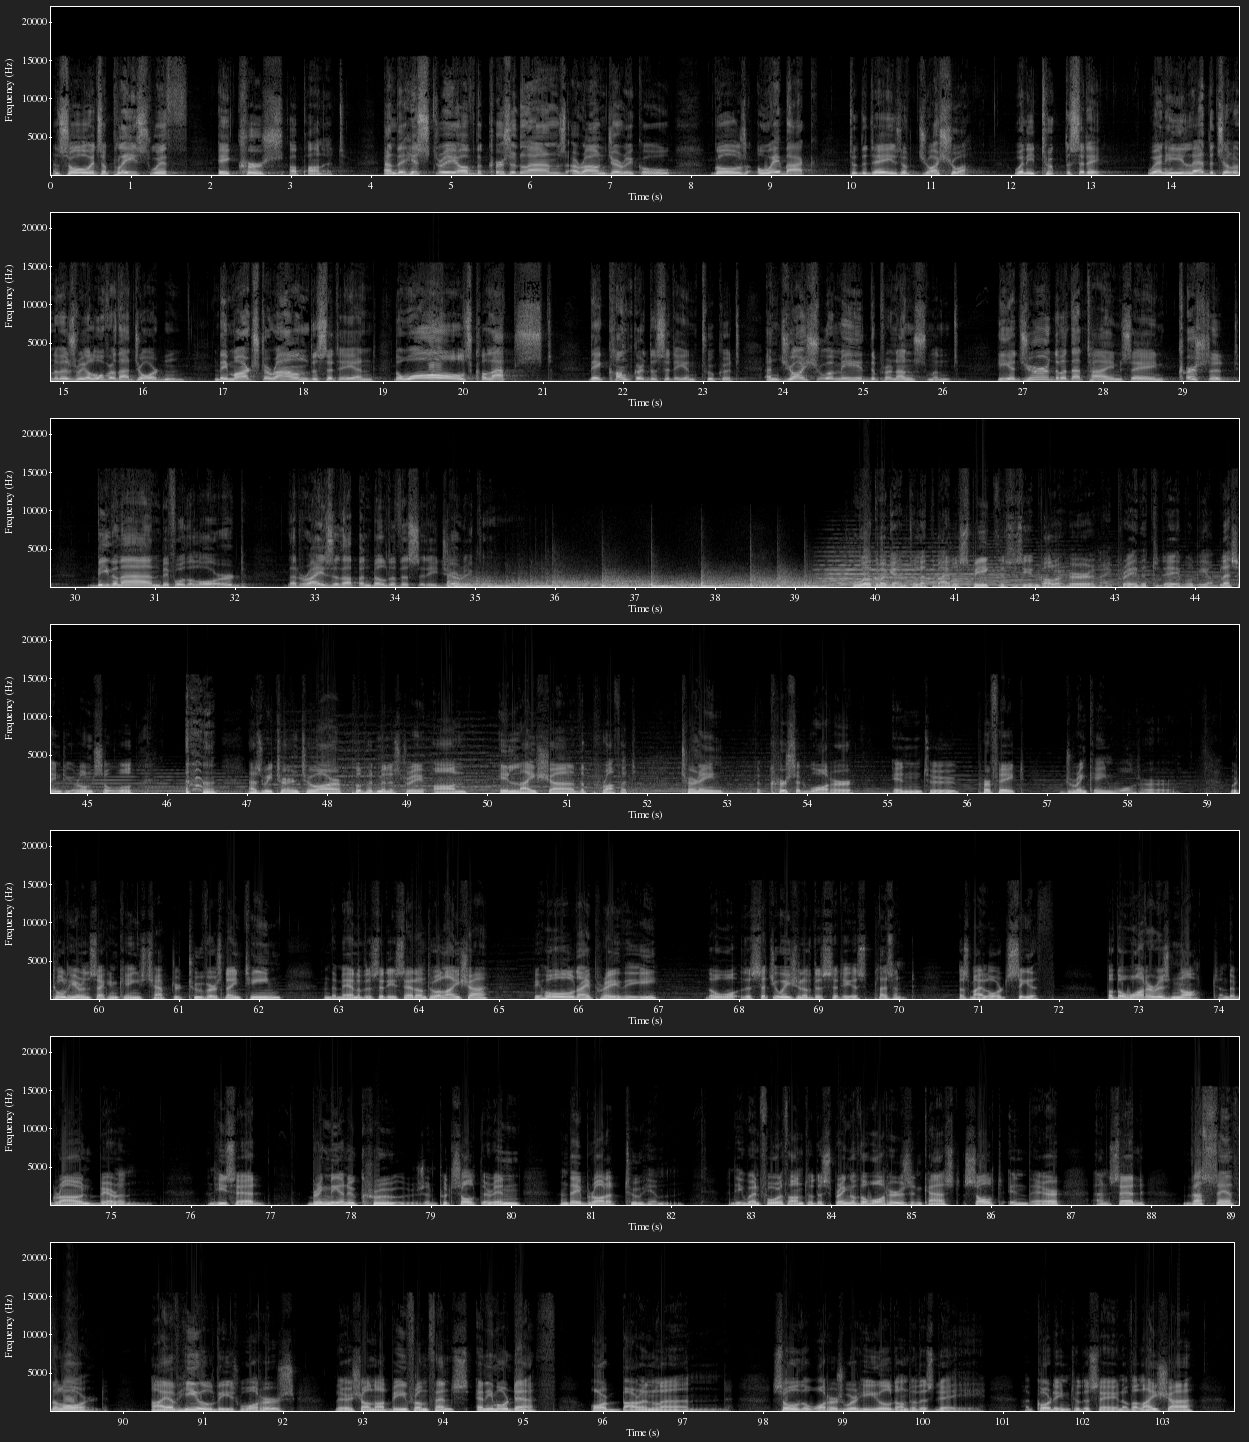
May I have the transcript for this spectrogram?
And so it's a place with a curse upon it. And the history of the cursed lands around Jericho goes way back to the days of Joshua when he took the city, when he led the children of Israel over that Jordan. They marched around the city and the walls collapsed. They conquered the city and took it. And Joshua made the pronouncement. He adjured them at that time, saying, Cursed be the man before the Lord that riseth up and buildeth the city Jericho. Welcome again to Let the Bible Speak. This is Ian Goligher, and I pray that today will be a blessing to your own soul as we turn to our pulpit ministry on Elisha the prophet, turning the cursed water into perfect drinking water. We're told here in 2 Kings chapter 2 verse 19, and the men of the city said unto Elisha, Behold, I pray thee, the, the situation of this city is pleasant, as my Lord seeth, but the water is not, and the ground barren. And he said, Bring me a new cruse, and put salt therein. And they brought it to him. And he went forth unto the spring of the waters, and cast salt in there, and said, Thus saith the Lord, I have healed these waters, there shall not be from thence any more death, or barren land. So the waters were healed unto this day, according to the saying of Elisha,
